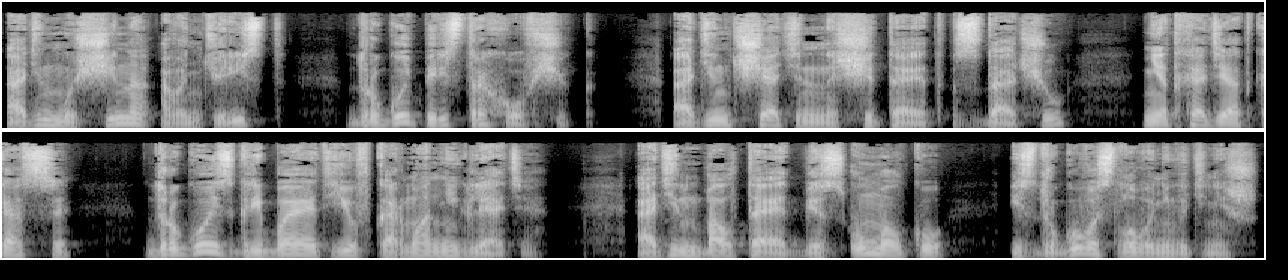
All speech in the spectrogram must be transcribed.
Один мужчина – авантюрист, другой – перестраховщик. Один тщательно считает сдачу, не отходя от кассы, другой сгребает ее в карман, не глядя. Один болтает без умолку, из другого слова не вытянешь.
